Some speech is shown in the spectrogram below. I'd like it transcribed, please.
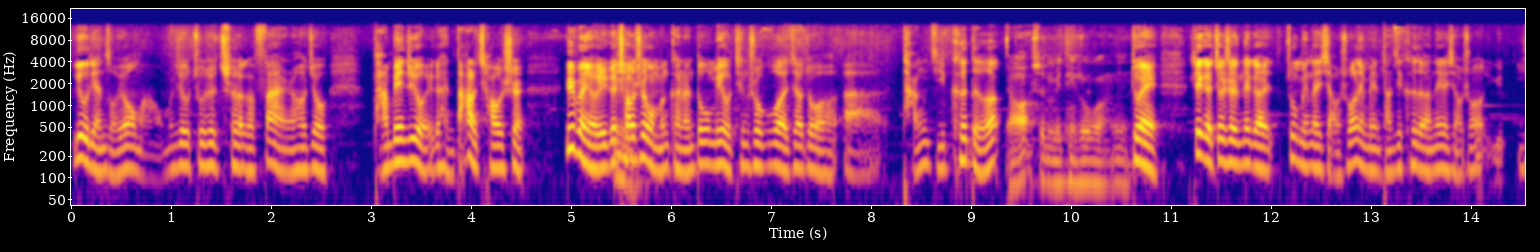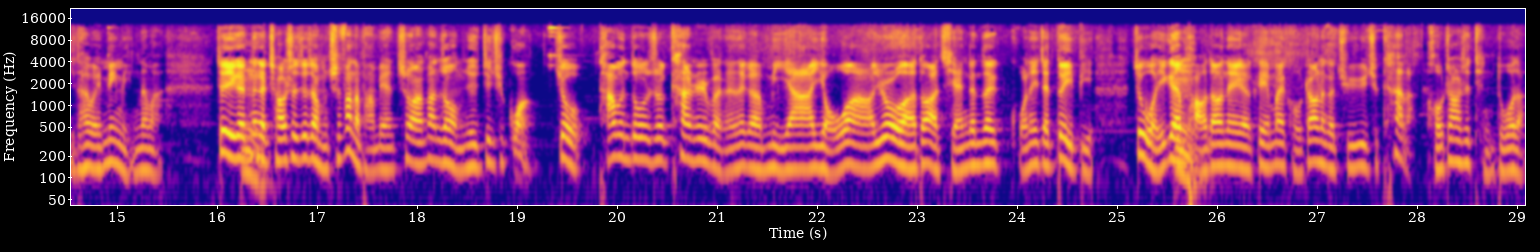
六点左右嘛，我们就出去吃了个饭，然后就旁边就有一个很大的超市。日本有一个超市，我们可能都没有听说过，叫做呃唐吉诃德。哦，是没听说过。嗯，对，这个就是那个著名的小说里面唐吉诃德那个小说以以它为命名的嘛。这一个那个超市就在我们吃饭的旁边，吃完饭之后我们就就去逛，就他们都是看日本的那个米啊、油啊、肉啊多少钱，跟在国内在对比。就我一个人跑到那个可以卖口罩那个区域去看了，口罩是挺多的，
